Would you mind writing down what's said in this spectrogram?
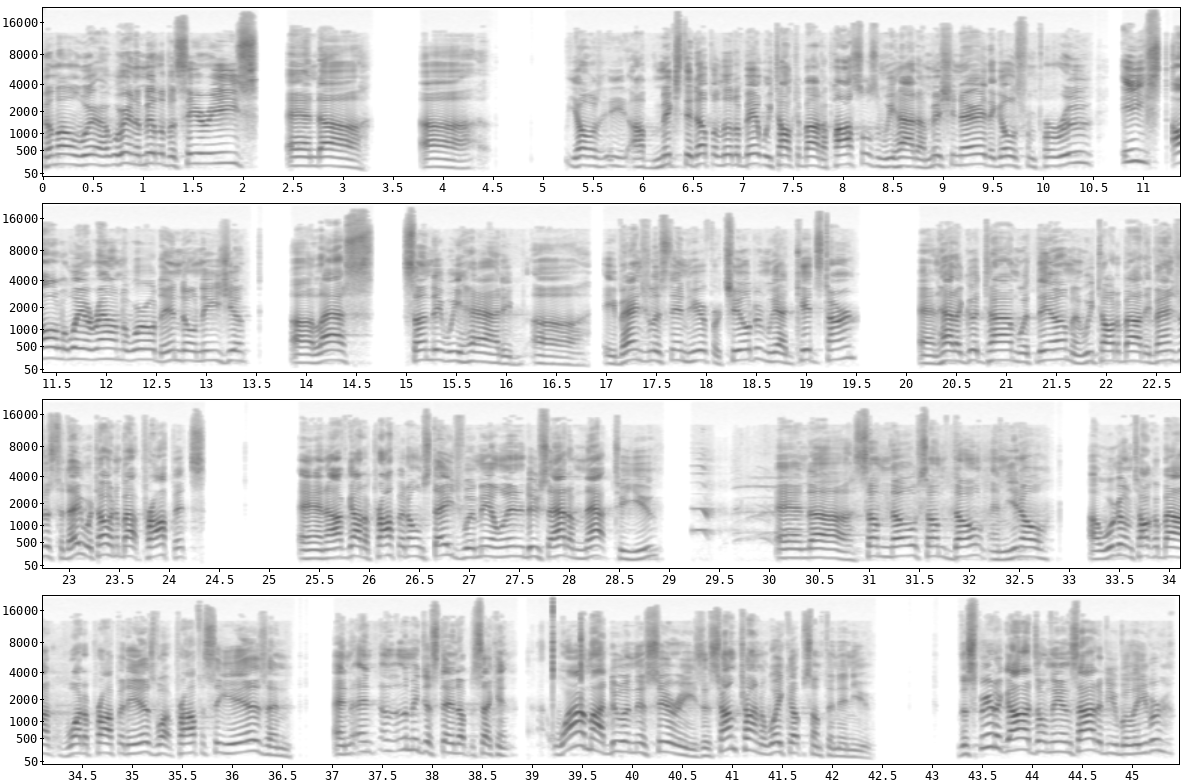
Come on, we're, we're in the middle of a series, and uh, uh, y'all, I've mixed it up a little bit. We talked about apostles, and we had a missionary that goes from Peru east all the way around the world to Indonesia. Uh, last Sunday, we had uh, evangelists in here for children. We had kids turn and had a good time with them, and we talked about evangelists. Today, we're talking about prophets. And I've got a prophet on stage with me. I want to introduce Adam Knapp to you. And uh, some know, some don't. And you know, uh, we're going to talk about what a prophet is, what prophecy is. And, and, and let me just stand up a second. Why am I doing this series? It's I'm trying to wake up something in you. The Spirit of God's on the inside of you, believer.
